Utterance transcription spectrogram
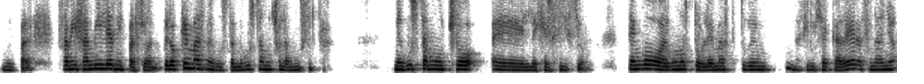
muy padre. O sea, mi familia es mi pasión, pero ¿qué más me gusta? Me gusta mucho la música, me gusta mucho eh, el ejercicio. Tengo algunos problemas que tuve una cirugía de cadera hace un año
